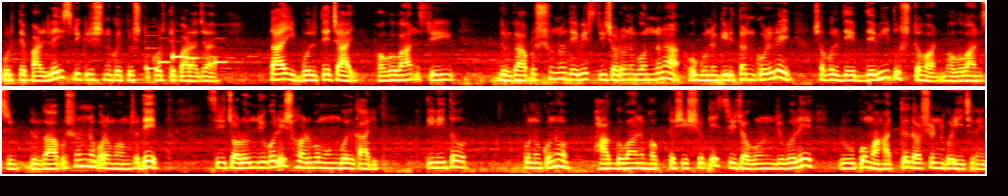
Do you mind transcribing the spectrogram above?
করতে পারলেই শ্রীকৃষ্ণকে তুষ্ট করতে পারা যায়। তাই বলতে চাই, ভগবান শ্রী দুর্গাপ্রসন্ন দেবীর শ্রীচরণ বন্দনা ও গুণকীর্তন করিলেই সকল দেবদেবী তুষ্ট হন। ভগবান শ্রী দুর্গাপ্রসন্ন পরমহংস দেব শ্রীচরণ যুগলই সর্বমঙ্গলকারী। তিনি তো কোনো কোনো ভাগ্যবান ভক্ত শিষ্যকে শ্রীচরণ যুগলের রূপ ও মাহাত্ম্য দর্শন করিয়েছিলেন।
